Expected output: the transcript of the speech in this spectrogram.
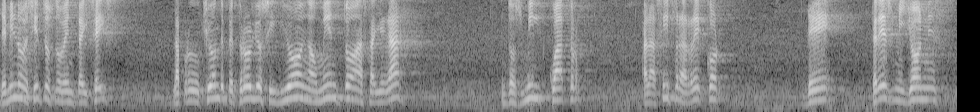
de 1996, la producción de petróleo siguió en aumento hasta llegar en 2004 a la cifra récord de 3 millones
